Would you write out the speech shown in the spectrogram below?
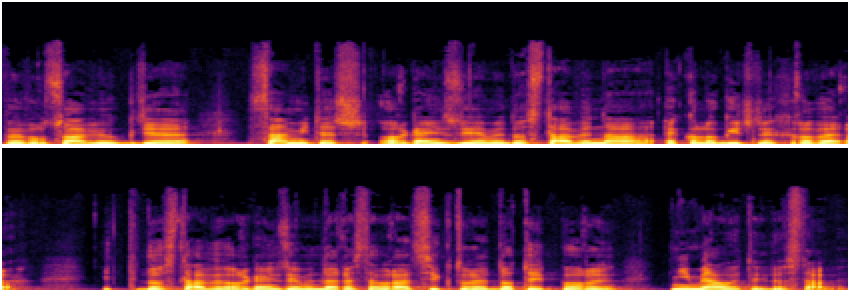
we Wrocławiu, gdzie sami też organizujemy dostawy na ekologicznych rowerach. I te dostawy organizujemy dla restauracji, które do tej pory nie miały tej dostawy.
